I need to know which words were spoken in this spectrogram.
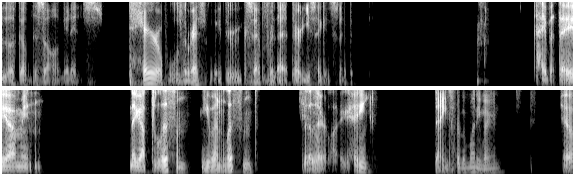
look up the song, and it's terrible the rest of the way through, except for that 30 second snippet. Hey, but they, I mean, they got to listen. You went and listened. So Yeah. they're like, hey, Thanks for the money, man. yeah.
